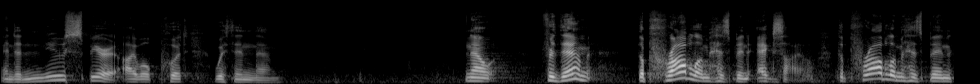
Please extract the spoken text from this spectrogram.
and a new spirit I will put within them. Now, for them, the problem has been exile. The problem has been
